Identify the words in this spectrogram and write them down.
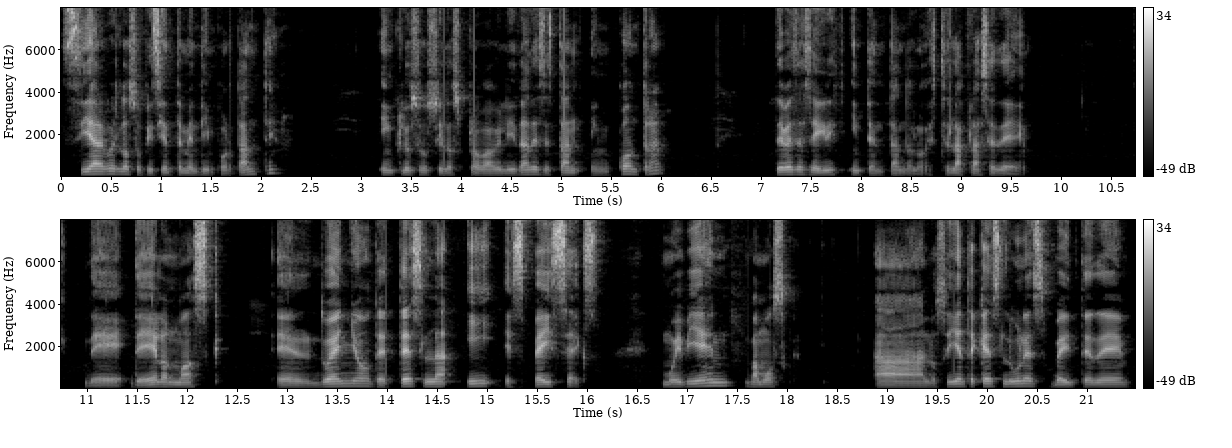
Si algo es lo suficientemente importante, incluso si las probabilidades están en contra, debes de seguir intentándolo. Esta es la frase de, de, Elon Musk, el dueño de Tesla y SpaceX. Muy bien, vamos a lo siguiente que es lunes 20 de,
